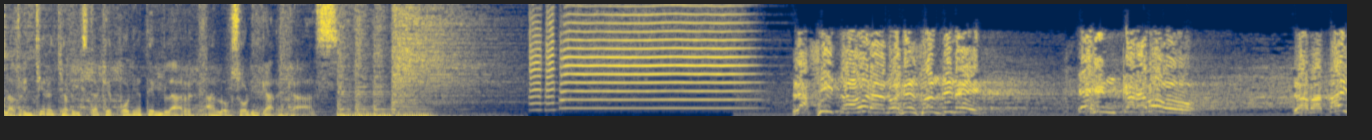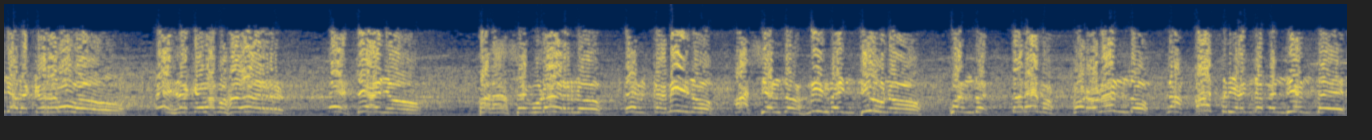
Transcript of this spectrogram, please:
La trinchera chavista que pone a temblar a los oligarcas. La cita ahora no es en Santiné, es en Carabobo. La batalla de Carabobo es la que vamos a dar este año para asegurarnos el camino hacia el 2021, cuando estaremos coronando la patria independiente,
